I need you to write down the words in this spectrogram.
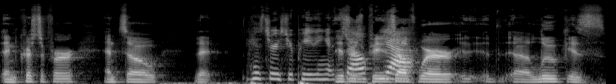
and Christopher. And so that History's repeating itself. repeats yeah. itself where uh, Luke is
